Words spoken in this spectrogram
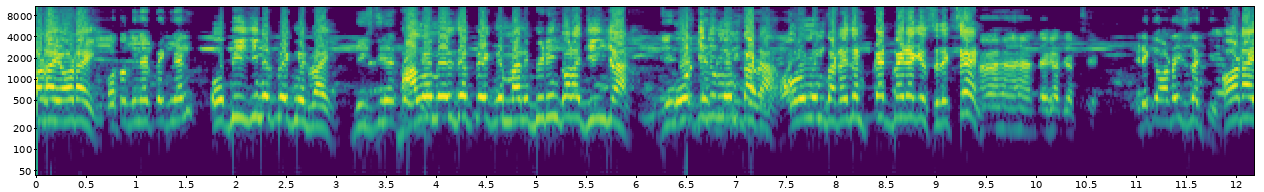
অড়াই অড়াই। কত দিনের ও বিশ দিনের প্রেগনেন্ট ভাই। বিশ দিনের ভালো মেল যে মানে ব্রিডিং করা জিঞ্জার ওর কিন্তু লোম কাটা ওর লোম কাটা। পেট বাইরে গেছে দেখছেন? হ্যাঁ হ্যাঁ হ্যাঁ দেখা যাচ্ছে। এটা কি নাকি? অড়াই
